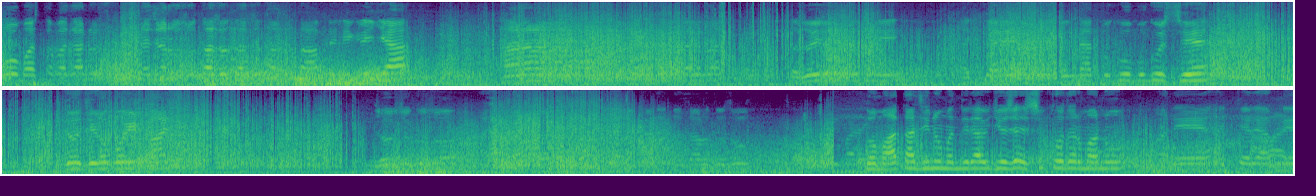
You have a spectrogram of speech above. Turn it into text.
બહુ મસ્ત મજાનો નજારો જોતા જોતા જોતા જોતા આપણે નીકળી ગયા. જોઈ લો છો તમે અત્યારે ગંગાત પૂગવું પૂગવું છે. જો ઝીરો પોઈન્ટ પાંચ. જોઈ શકો છો. તો માતાજીનું મંદિર આવી ગયું છે સિકોદરમાનું અને અત્યારે આપણે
